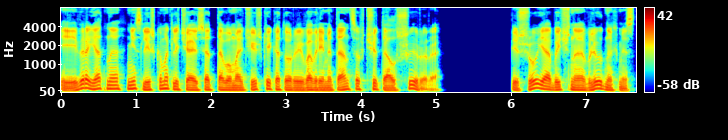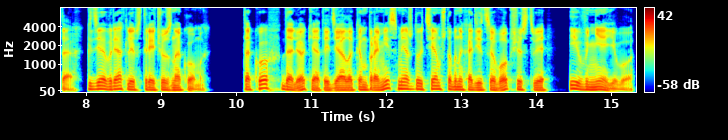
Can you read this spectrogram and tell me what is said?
И, вероятно, не слишком отличаюсь от того мальчишки, который во время танцев читал Ширера. Пишу я обычно в людных местах, где вряд ли встречу знакомых. Таков далекий от идеала компромисс между тем, чтобы находиться в обществе, и вне его.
